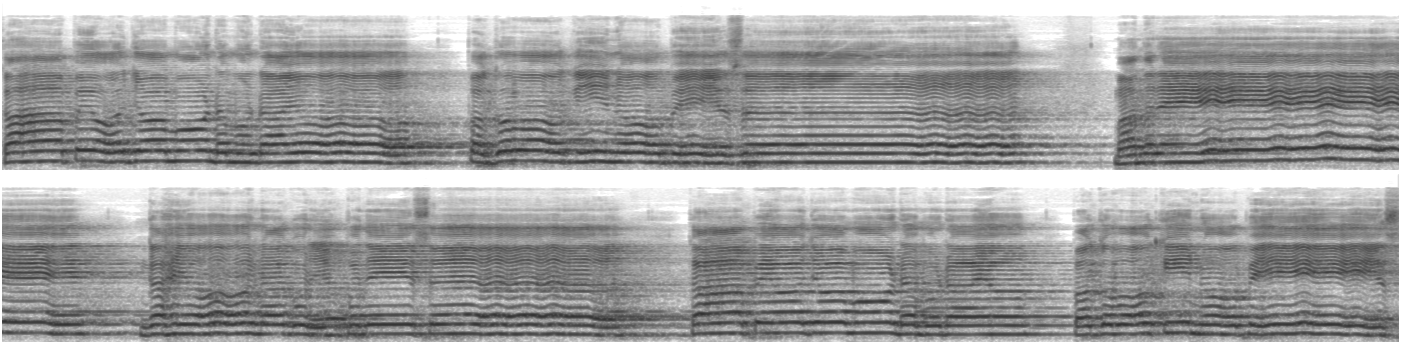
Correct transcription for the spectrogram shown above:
ਕਹਾ ਪਿਓ ਜੋ ਮੁੰਡ ਮੁੰਡਾਇਓ, ਭਗਵੋ ਕੀਨੋ ਬੇਸ ਮਨ ਰੇ ਗਹਿਓ ਨ ਗੁਰ ਉਪਦੇਸ਼। ਕਹਾ ਪਿਓ ਜੋ ਮੋਂਡ ਮੁੰਡਾਇਓ ਭਗਵੋ ਕੀਨੋ ਬੇਸ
